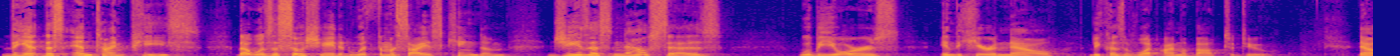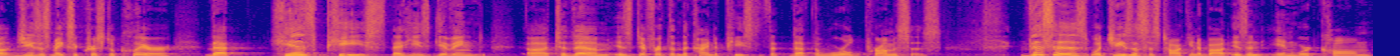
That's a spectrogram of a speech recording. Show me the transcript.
The, this end time peace that was associated with the Messiah's kingdom, Jesus now says will be yours in the here and now because of what I'm about to do. Now, Jesus makes it crystal clear that his peace that he's giving uh, to them is different than the kind of peace that, that the world promises. This is what Jesus is talking about is an inward calm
